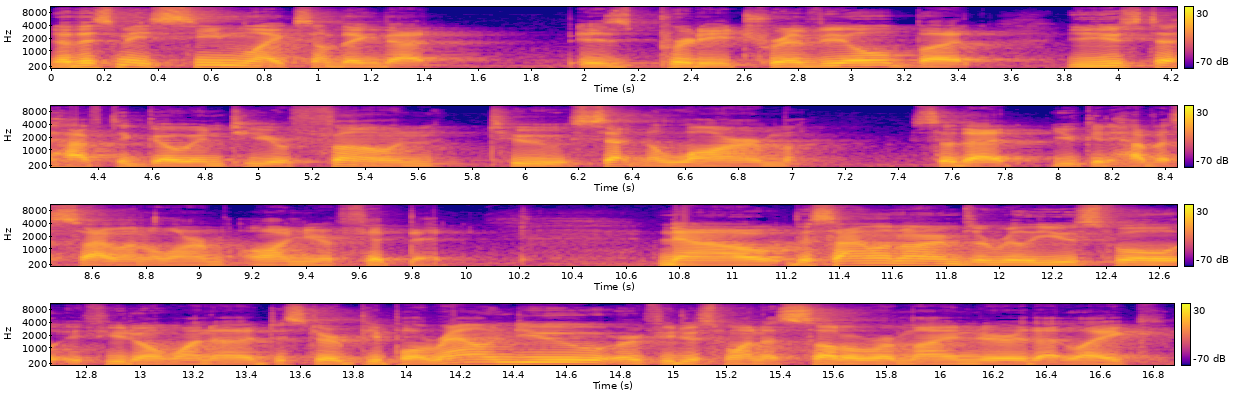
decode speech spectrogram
Now this may seem like something that is pretty trivial, but you used to have to go into your phone to set an alarm so that you could have a silent alarm on your Fitbit. Now, the silent alarms are really useful if you don't want to disturb people around you or if you just want a subtle reminder that like,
